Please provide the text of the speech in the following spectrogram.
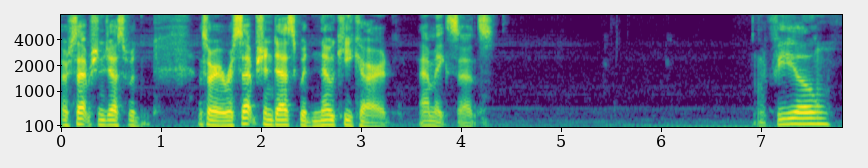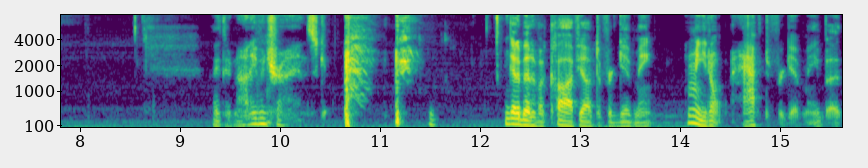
A reception desk with... I'm sorry, a reception desk with no key card. That makes sense. I feel like they're not even trying. I got a bit of a cough. You'll have to forgive me. I mean, you don't have to forgive me, but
